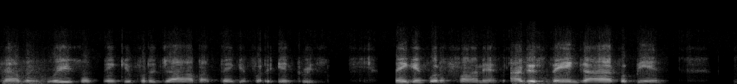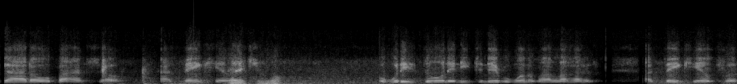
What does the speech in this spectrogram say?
traveling grace. I thank Him for the job. I thank Him for the increase. Thank Him for the finance. I just thank God for being God all by Himself. I thank Him Thank you, Lord. for what He's doing in each and every one of our lives. I thank Him for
